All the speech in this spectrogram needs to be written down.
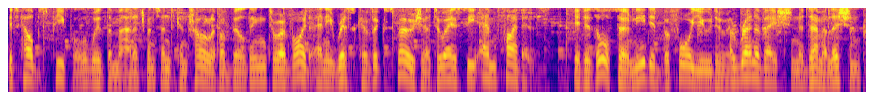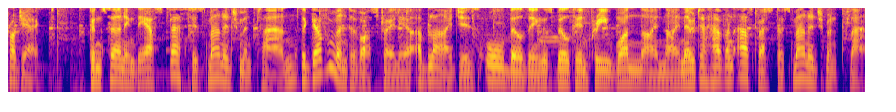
It helps people with the management and control of a building to avoid any risk of exposure to ACM fibers. It is also needed before you do a renovation or demolition project. Concerning the asbestos management plan, the Government of Australia obliges all buildings built in pre-1990 to have an asbestos management plan.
